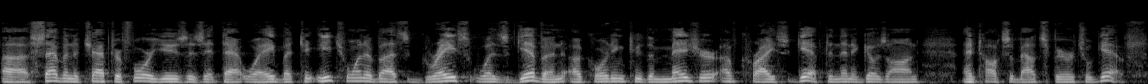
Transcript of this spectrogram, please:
uh, 7 of chapter 4 uses it that way, but to each one of us grace was given according to the measure of Christ's gift. And then it goes on and talks about spiritual gifts.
